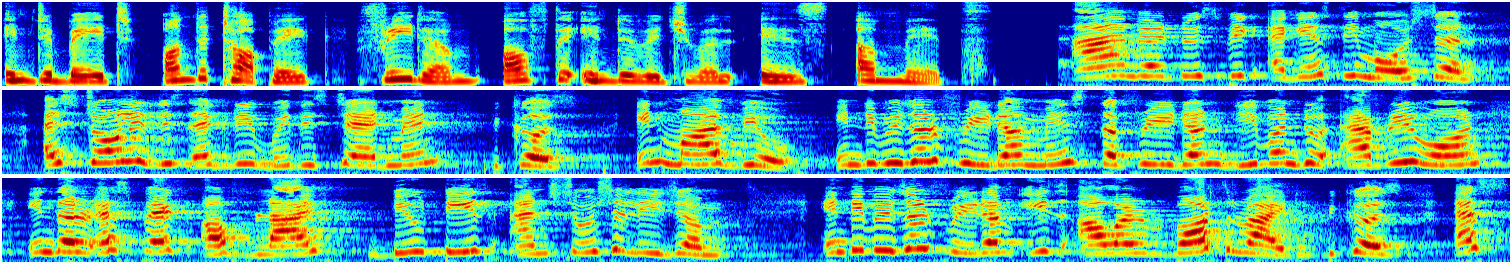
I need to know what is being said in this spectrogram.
in debate on the topic freedom of the individual is a myth. I am here to speak against the motion. I strongly disagree with this statement because, in my view, individual freedom means the freedom given to everyone in the respect of life, duties, and socialism. Individual freedom is our birthright because, as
